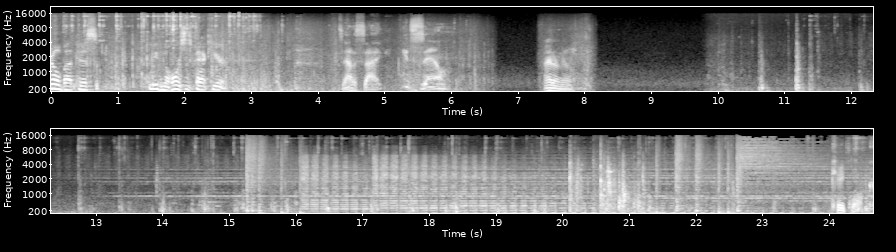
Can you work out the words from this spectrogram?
Don't know about this. Leaving the horses back here. It's out of sight. It's sound. I don't know. Cakewalk. Cakewalk.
